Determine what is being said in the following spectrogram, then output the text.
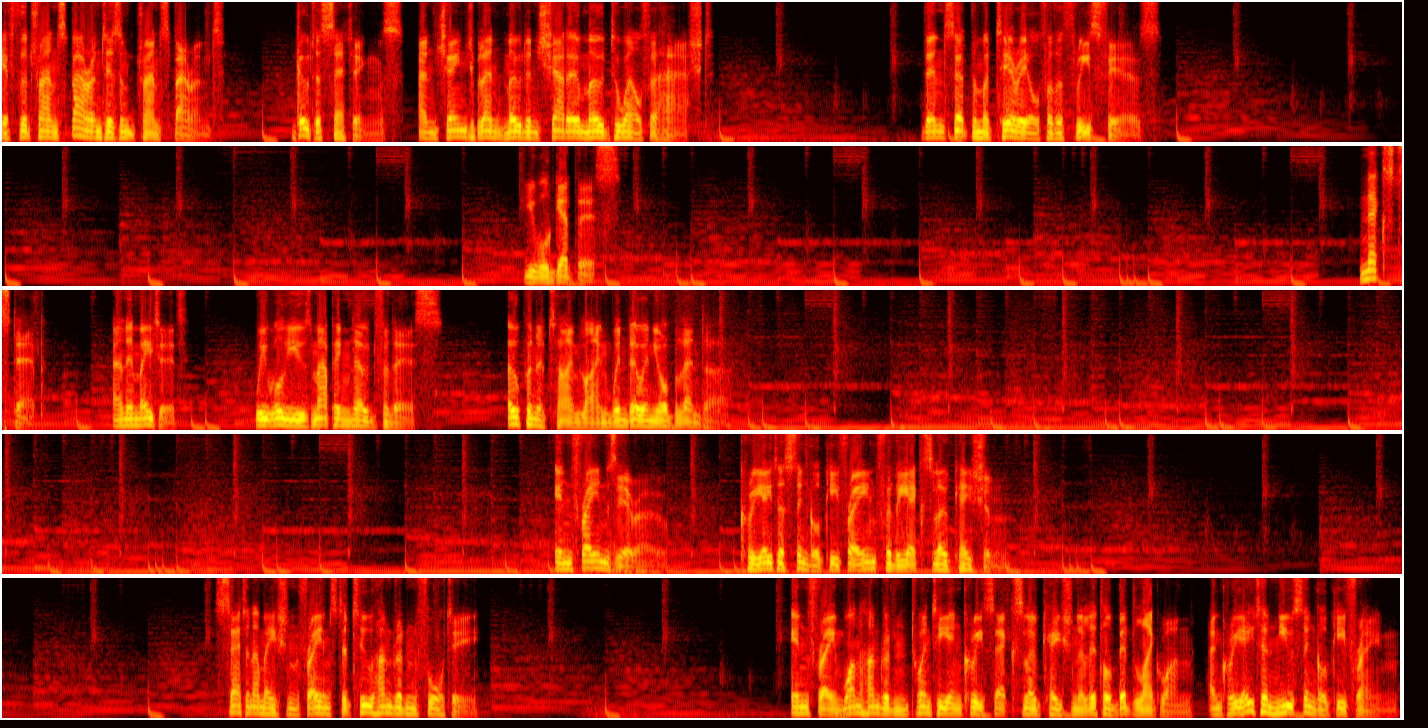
If the transparent isn't transparent. Go to settings and change blend mode and shadow mode to alpha hashed. Then set the material for the three spheres. You will get this. Next step. Animate it. We will use mapping node for this. Open a timeline window in your blender. In frame 0. Create a single keyframe for the X location. Set animation frames to 240. In frame 120 increase X location a little bit like 1 and create a new single keyframe.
